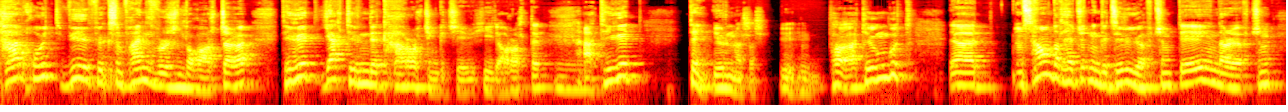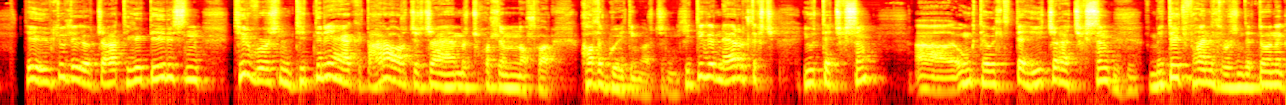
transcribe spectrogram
таарах үед VFX-ын final version руу орж байгаа. Тэгээд яг тэрэндээ тааруулж ингэж хийж оруулдаг. А тэгээд Тийм, ер нь бол. Тэгэнгүүт саунд бол хажууд нь ингээ зэрэг явчихна. Тэгээ энэ дараа явчихна. Тэгээ эвлүүлэг явж байгаа. Тэгээ дээрэс нь тэр version тэдний яг дараа орж ирж байгаа амар чухал юм нь болохоор color grading орж ирнэ. Хэдийгээр найруулагч юутай ч гэсэн өнгө тавилттай хийж байгаа ч гэсэн мэдээж final version дээр нөгөө нэг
